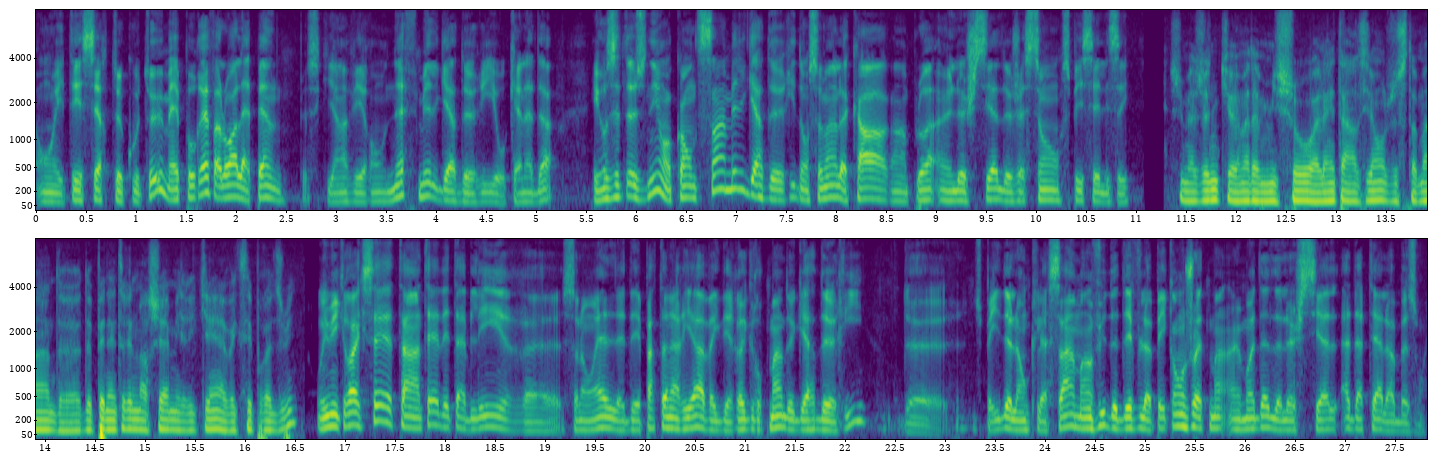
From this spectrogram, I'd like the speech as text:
ont été certes coûteux, mais pourraient valoir la peine, puisqu'il y a environ 9000 garderies au Canada et aux États-Unis, on compte 100 000 garderies dont seulement le quart emploie un logiciel de gestion spécialisé. J'imagine que Mme Michaud a l'intention justement de, pénétrer le marché américain avec ses produits. Oui, Microaccès tentait d'établir, euh, selon elle, des partenariats avec des regroupements de garderies du pays de l'oncle Sam en vue de développer conjointement un modèle de logiciel adapté à leurs besoins.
